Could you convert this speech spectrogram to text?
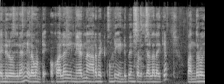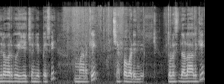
ఎన్ని రోజులని నిలవ ఉంటాయి. ఒకవేళ నీడని ఆరబెట్టుకుంటే ఎండిపోయిన తులసి దళాలు అయితే వంద రోజుల వరకు వేయచ్చు అని చెప్పేసి మనకి చెప్పబడింది. తులసి దళాలకి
